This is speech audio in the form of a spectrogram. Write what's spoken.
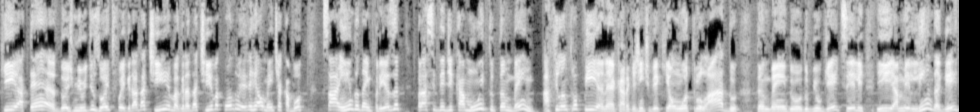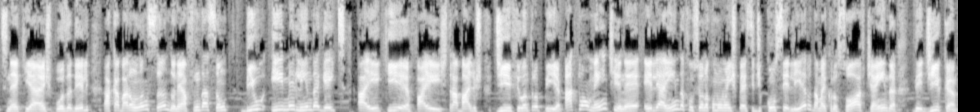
que até 2018 foi gradativa, gradativa, quando ele realmente acabou saindo da empresa para se dedicar muito também à filantropia, né, cara? Que a gente vê que é um outro lado também do, do Bill Gates, ele e a Melinda Gates, né, que é a esposa dele, acabaram lançando, né, a fundação Bill e Melinda Gates, aí que faz trabalhos de filantropia. Atualmente, né, ele ainda funciona como uma espécie de conselheiro da Microsoft, ainda dedica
